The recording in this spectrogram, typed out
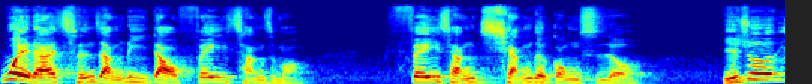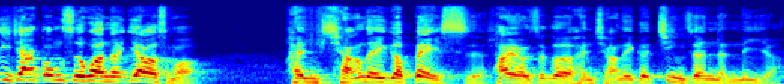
未来成长力道非常什么？非常强的公司哦。也就是说，一家公司的话呢，要什么？很强的一个 base，它有这个很强的一个竞争能力啊，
